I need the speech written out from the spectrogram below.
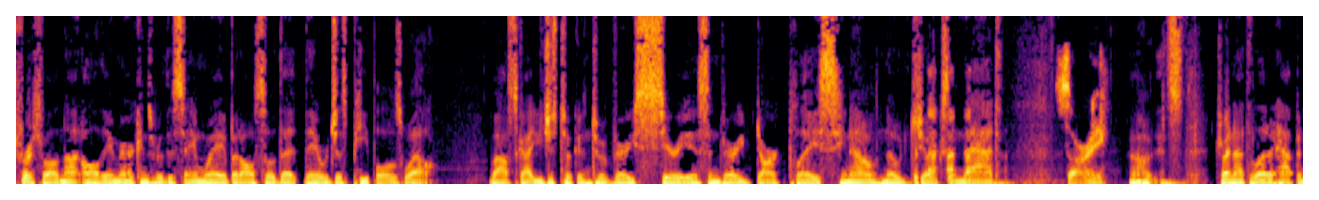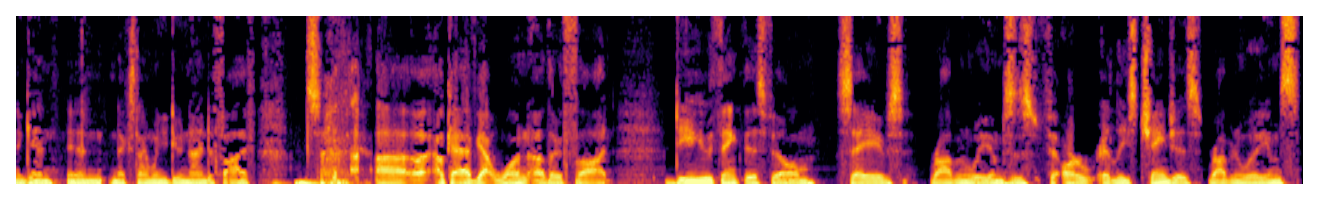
first of all, not all the Americans were the same way, but also that they were just people as well. Wow, Scott, you just took it into a very serious and very dark place. You know, no jokes in that. Sorry. Oh, it's try not to let it happen again. And next time when you do nine to five. So, uh, okay, I've got one other thought. Do you think this film saves Robin Williams's, or at least changes Robin Williams'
